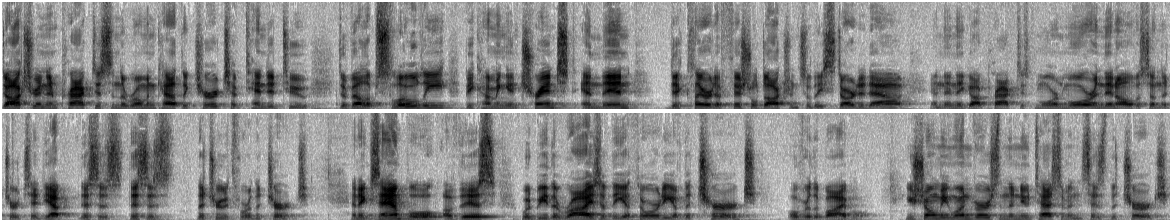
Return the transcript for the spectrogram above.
Doctrine and practice in the Roman Catholic Church have tended to develop slowly, becoming entrenched, and then declared official doctrine. So they started out, and then they got practiced more and more, and then all of a sudden the church said, "Yep, this is this is the truth for the church. An example of this would be the rise of the authority of the church over the Bible. You show me one verse in the New Testament that says the church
